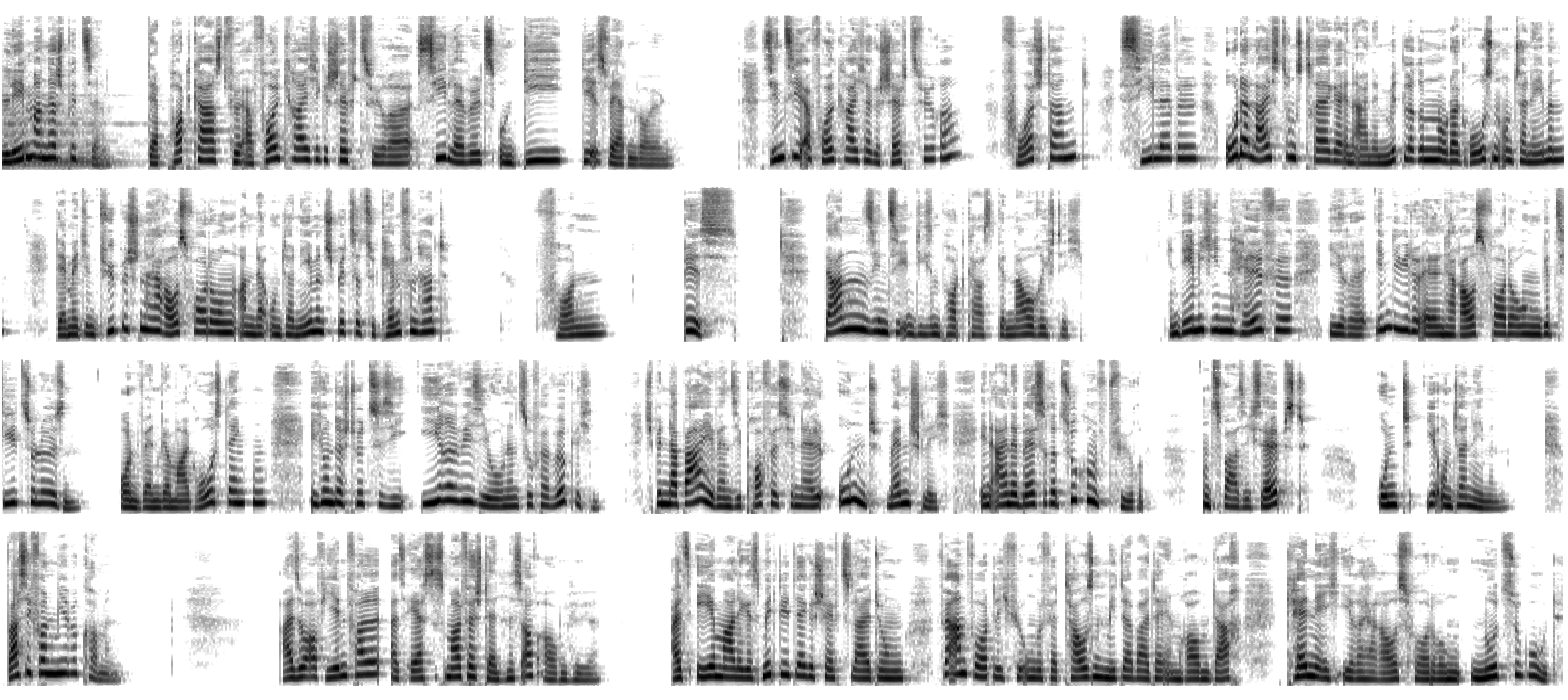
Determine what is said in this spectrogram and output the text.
Leben an der Spitze. Der Podcast für erfolgreiche Geschäftsführer, C-Levels und die, die es werden wollen. Sind Sie erfolgreicher Geschäftsführer, Vorstand, C-Level oder Leistungsträger in einem mittleren oder großen Unternehmen, der mit den typischen Herausforderungen an der Unternehmensspitze zu kämpfen hat? Von bis. Dann sind Sie in diesem Podcast genau richtig indem ich Ihnen helfe, Ihre individuellen Herausforderungen gezielt zu lösen. Und wenn wir mal groß denken, ich unterstütze Sie, Ihre Visionen zu verwirklichen. Ich bin dabei, wenn Sie professionell und menschlich in eine bessere Zukunft führen. Und zwar sich selbst und Ihr Unternehmen. Was Sie von mir bekommen. Also auf jeden Fall als erstes Mal Verständnis auf Augenhöhe. Als ehemaliges Mitglied der Geschäftsleitung, verantwortlich für ungefähr 1000 Mitarbeiter im Raum Dach, kenne ich Ihre Herausforderungen nur zu gut.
